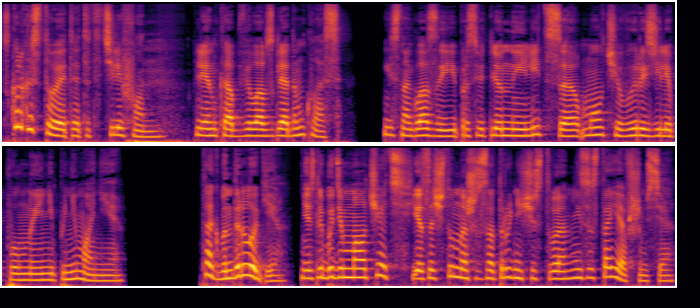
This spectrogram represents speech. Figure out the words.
«Сколько стоит этот телефон?» Ленка обвела взглядом класс. ясноглазые и просветленные лица молча выразили полное непонимание. «Так, бандерлоги, если будем молчать, я сочту наше сотрудничество несостоявшимся».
